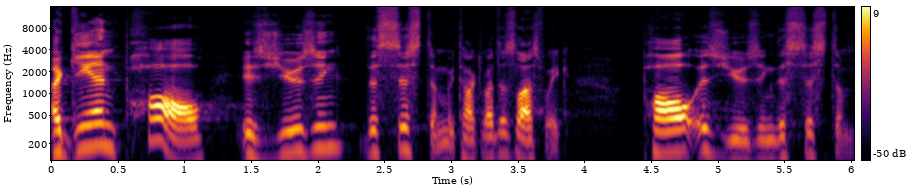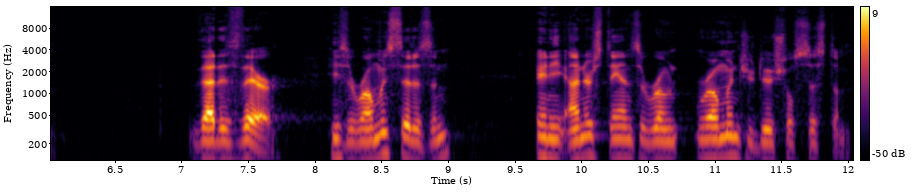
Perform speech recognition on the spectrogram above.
Again, Paul is using the system. We talked about this last week. Paul is using the system that is there. He's a Roman citizen and he understands the Roman judicial system.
